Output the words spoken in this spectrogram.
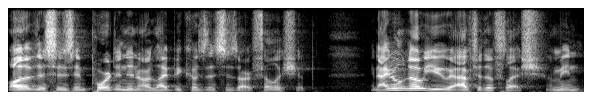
All of this is important in our life because this is our fellowship. And I don't know you after the flesh. I mean,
